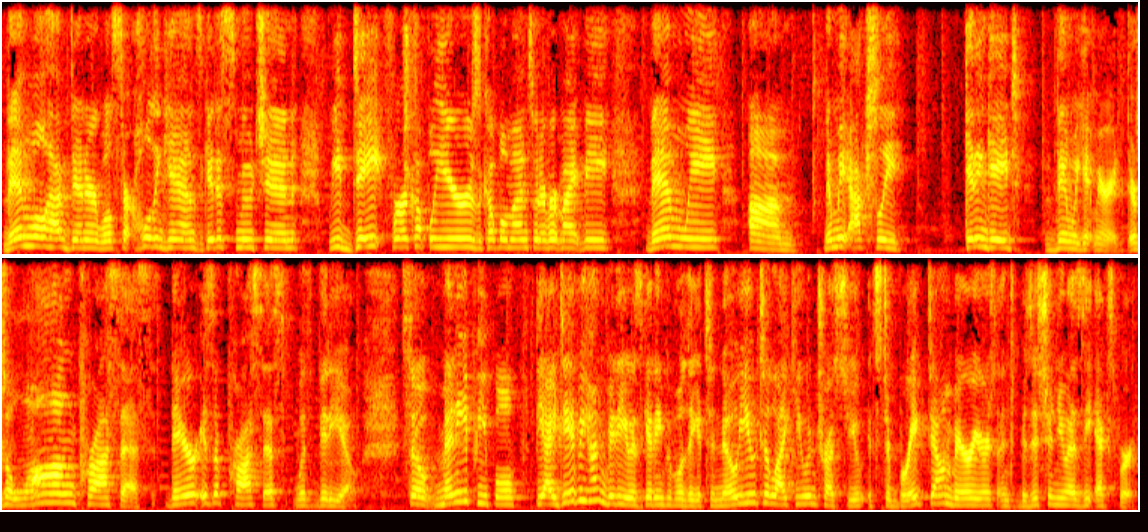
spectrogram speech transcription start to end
Then we'll have dinner. We'll start holding hands, get a smooch in. We date for a couple years, a couple months, whatever it might be. Then we, um, then we actually get engaged then we get married. There's a long process. There is a process with video. So many people, the idea behind video is getting people to get to know you, to like you, and trust you. It's to break down barriers and to position you as the expert.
